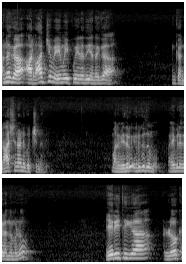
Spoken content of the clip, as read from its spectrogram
అనగా ఆ రాజ్యం ఏమైపోయినది అనగా ఇంకా నాశనానికి వచ్చినది. మనం ఎదురు ఎరుగుదుము. బైబిల్ గ్రంథంలో ఏ రీతిగా లోక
